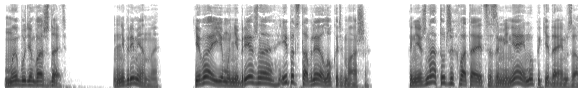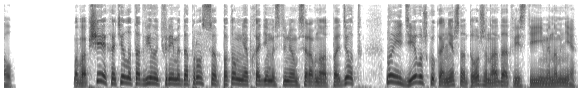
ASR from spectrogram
Мы будем вас ждать». «Непременно». Киваю ему небрежно и подставляю локоть Маше. Княжна тут же хватается за меня, и мы покидаем зал. Вообще, я хотел отодвинуть время допроса, потом необходимость в нем все равно отпадет, но и девушку, конечно, тоже надо отвезти именно мне.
